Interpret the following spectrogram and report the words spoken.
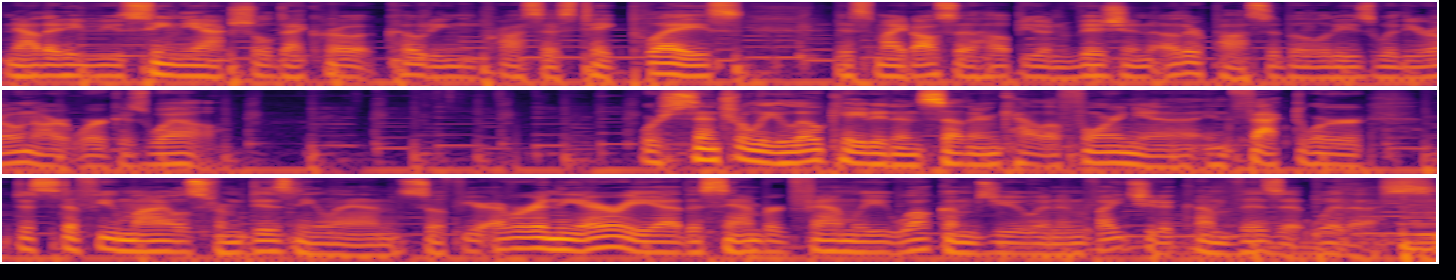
Now that you've seen the actual dichroic coating process take place, this might also help you envision other possibilities with your own artwork as well. We're centrally located in Southern California. In fact, we're just a few miles from Disneyland. So if you're ever in the area, the Sandberg family welcomes you and invites you to come visit with us.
